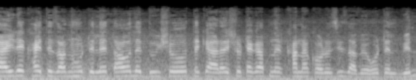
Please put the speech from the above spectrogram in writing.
বাইরে খাইতে যান হোটেলে, তাহলে দুইশো থেকে আড়াইশো টাকা আপনার খানা খরচই যাবে হোটেল বিল।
